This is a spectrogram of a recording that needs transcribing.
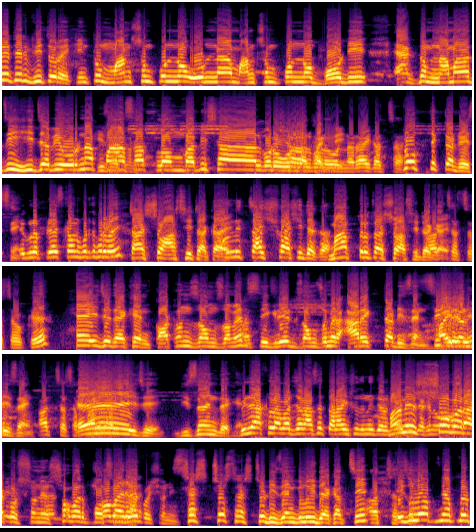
রেটের ভিতরে কিন্তু মানসম্পন্ন ওড়না মানসম্পন্ন বডি একদম নামাজি হিজাবি ওড়না পাঁচ হাত লম্বা বিশাল বড় ওড়না আচ্ছা। প্রত্যেকটা ড্রেসে এগুলো প্রাইস কেমন করতে পারে ভাই? চারশো আশি টাকায়। অনলি 480 টাকা। মাত্র চারশো আশি টাকায়। আচ্ছা আচ্ছা আচ্ছা ওকে এই যে দেখেন কটন জমজমের সিগারেট জমজমের আরেকটা ডিজাইন ভাইরাল ডিজাইন আচ্ছা আচ্ছা এই যে ডিজাইন দেখেন। ব্ল্যাক লাভার যারা আছে তারাই শুধু নিতে মানে সবার আকর্ষণের সবার পছন্দের শ্রেষ্ঠ শ্রেষ্ঠ ডিজাইন গুলোই দেখাচ্ছে। আচ্ছা, এগুলো আপনি আপনার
